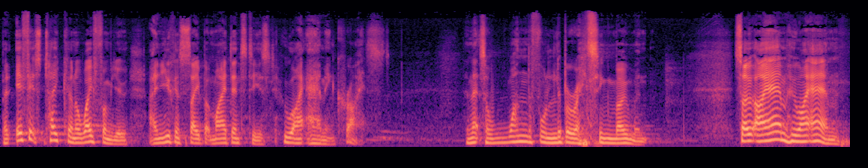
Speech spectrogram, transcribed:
But if it's taken away from you and you can say, but my identity is who I am in Christ, then that's a wonderful, liberating moment. So I am who I am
